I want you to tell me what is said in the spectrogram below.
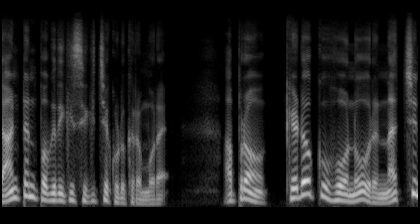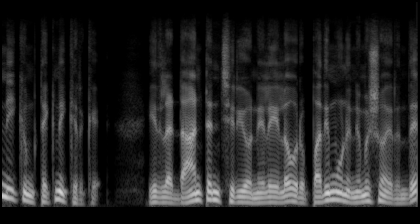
டான்டன் பகுதிக்கு சிகிச்சை கொடுக்கற முறை. அப்புறம் கெடோக்குஹோன்னு ஒரு நச்சு நீக்கும் டெக்னிக் இருக்கு. இதுல டான்டன் சிரியோ நிலையில ஒரு பதிமூணு நிமிஷம் இருந்து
